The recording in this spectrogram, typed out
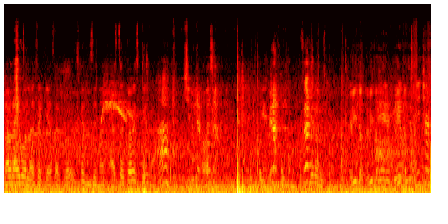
No habrá bolas aquí hasta el jueves. que dicen, hasta el jueves que. Ah, chingados. Quiero mis- Tócala,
